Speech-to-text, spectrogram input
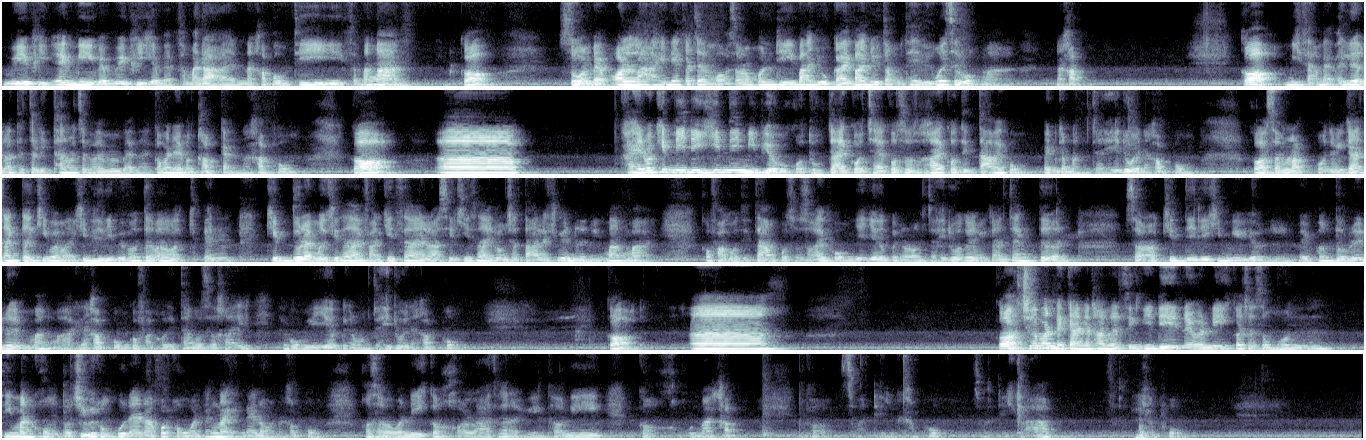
VIP เอ้มีแบบ VIP กับแบบธรรมดานะครับผมที่สำนักงานก็ส่วนแบบออนไลน์เนี่ยก็จะเหมาะสำหรับคนที่บ้านอยู่ไกลบ้านอยู่ต่างประเทศหรือไม่สะดวกมานะครับ ก็มีสามแบบให้เลือกแล้วแต่จริตท่านว่าจะมาแบบไหนก็ไม่ได้บังคับกันนะครับผมก็อ่อใครเห็นว่าคลิปนี้ดีคลิปนี้มีประโยชน์กดถูกใจกดแชร์กด subscribe กดติดตามให้ผมเป็นกำลังใจให้ด้วยนะครับผม ก็สำหรับผมจะมีการแจ้งเตือนคลิปใหม่ๆคลิปดีๆไปเพิ่มเติมไม่ว่าเป็นคลิปดูแลมือคลิปทนายฝันคลิปทนายราศีคลิปทนายดวงชะตาและคลิปอื่นๆอีกมากมาย ก็ฝากกดติดตามกด subscribe ผมเยอะๆเป็นกำลังใจให้ด้วยก็จะมีการแจ้งเตือนสำหรับคลิปดีๆคลิปมีประโยชน์อื่นไปเพิ่มเติมเรื่อยๆมากมายนะครับ ผมก็ฝากกดติดตามกด subscribe ให้ผมเยอะๆเป็นกำลังใจให้ด้วยนะครับ ผม ก็อ่าก็เชื่อมั่นในการกระทำในสิ่งที่ดีในวันนี้ก็จะส่งผล ที่มั่นคงต่อชีวิตของคุณในอนาคตของวันข้างหน้าแน่นอนนะครับผมก็สำหรับวันนี้ก็ขอลาเท่านั้นเพียงเท่านี้ก็ขอบคุณมากครับ ก็สวัสดีนะครับผมสวัสดีครับสวัสดีครับผม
